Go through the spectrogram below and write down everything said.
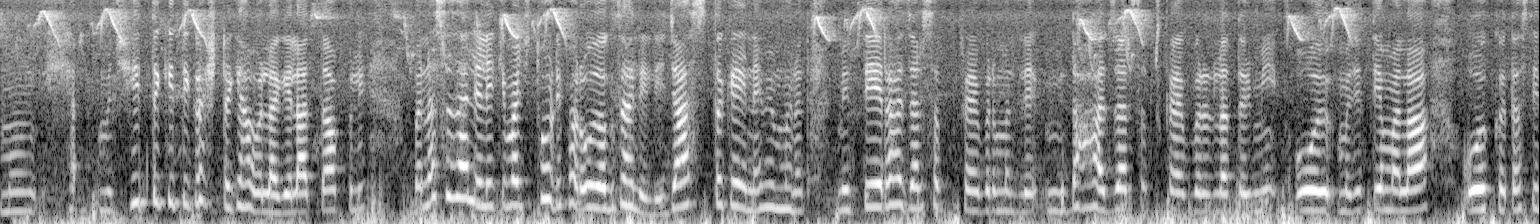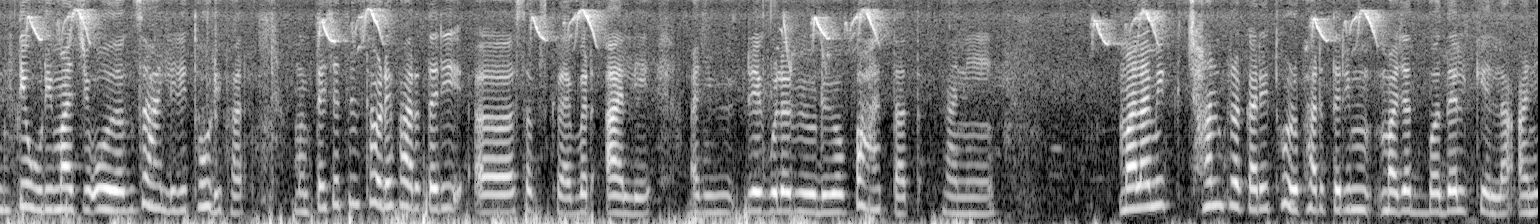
मग ह्या म्हणजे हित किती कष्ट घ्यावं लागेल? आता आपली पण असं झालेलं आहे की माझी थोडीफार ओळख झालेली जास्त काही नाही मी म्हणत मी तेरा हजार सबस्क्रायबरमधले मी दहा हजार सबस्क्रायबरला तर मी ओळ म्हणजे ते मला ओळखत असतील तेवढी माझी ओळख झालेली थोडीफार. मग त्याच्यातील थोडेफार तरी सबस्क्रायबर आले आणि रेग्युलर व्हिडिओ पाहतात आणि मला मी छान प्रकारे थोडंफार तरी माझ्यात बदल केला आणि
